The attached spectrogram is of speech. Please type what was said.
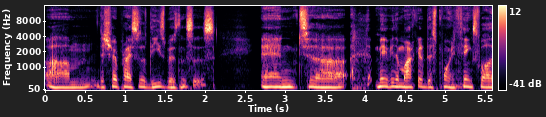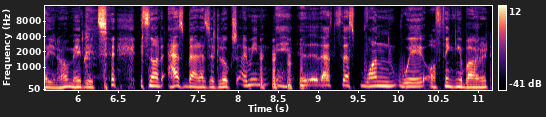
um, the share prices of these businesses. And uh, maybe the market at this point thinks, well, you know, maybe it's it's not as bad as it looks. I mean, that's that's one way of thinking about it.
